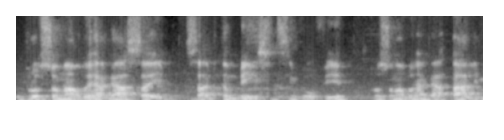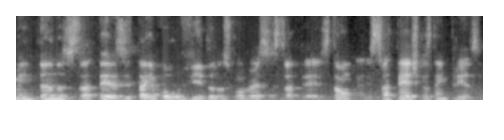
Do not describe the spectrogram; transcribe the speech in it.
o profissional do RH sair, sabe, também se desenvolver, o profissional do RH está alimentando as estratégias e está envolvido nas conversas estratégicas, então, estratégicas da empresa.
